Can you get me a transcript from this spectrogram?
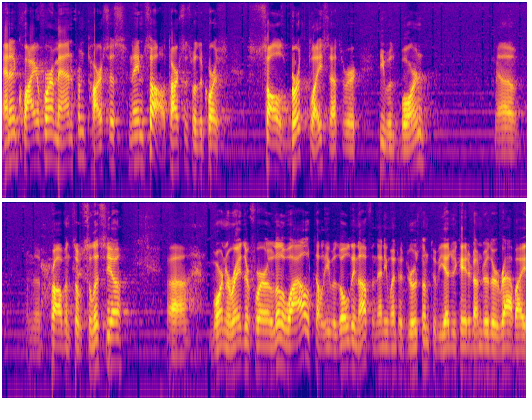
and inquire for a man from Tarsus named Saul. Tarsus was, of course, Saul's birthplace. That's where he was born, uh, in the province of Cilicia. Uh, born and raised there for a little while until he was old enough, and then he went to Jerusalem to be educated under the Rabbi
